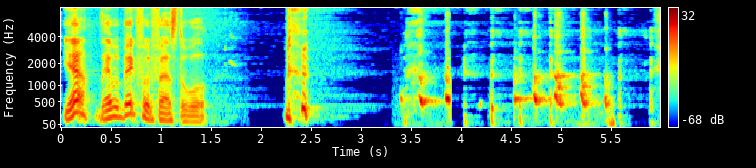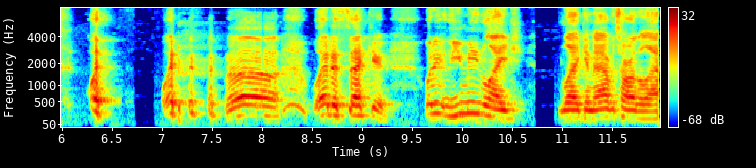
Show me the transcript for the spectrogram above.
Yeah, they have a Bigfoot festival. wait, wait, uh, wait a second. What do you, you mean, like, like in Avatar: The Last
